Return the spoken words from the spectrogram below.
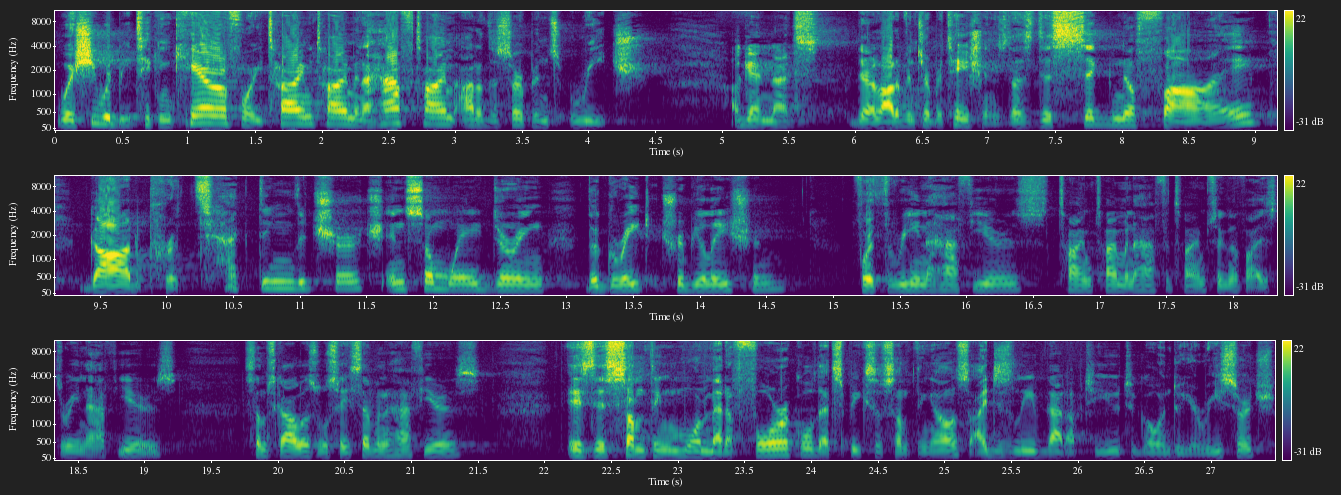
where she would be taken care of for a time, time, and a half time out of the serpent's reach. Again, that's there are a lot of interpretations. Does this signify God protecting the church in some way during the great tribulation for three and a half years? Time, time, and a half a time signifies three and a half years. Some scholars will say seven and a half years. Is this something more metaphorical that speaks of something else? I just leave that up to you to go and do your research.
